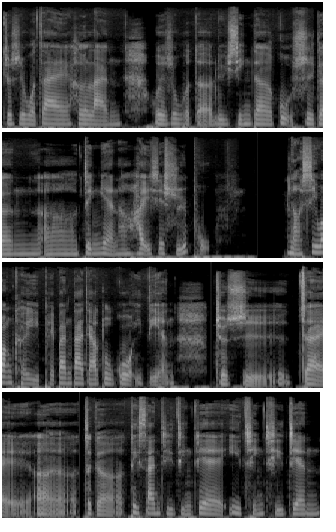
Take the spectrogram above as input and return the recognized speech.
就是我在荷兰或者是我的旅行的故事跟呃经验，然后还有一些食谱。那希望可以陪伴大家度过一点，就是在呃这个第三级警戒疫情期间，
